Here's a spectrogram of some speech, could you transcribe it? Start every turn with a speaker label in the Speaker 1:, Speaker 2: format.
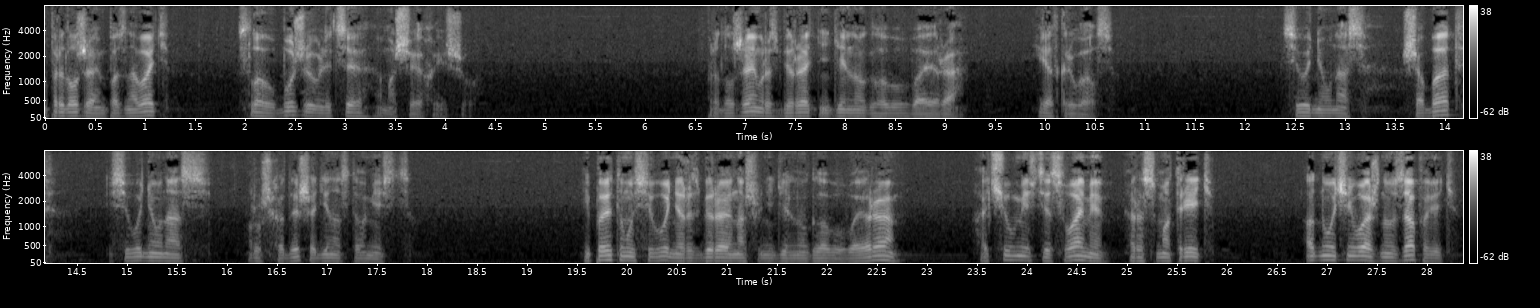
Speaker 1: Мы продолжаем познавать славу Божию в лице Амашеха Ишуа. Продолжаем разбирать недельную главу Вайра. И открывался. Сегодня у нас Шаббат, и сегодня у нас Рушхадеш 11 месяца. И поэтому сегодня, разбирая нашу недельную главу Вайра, хочу вместе с вами рассмотреть одну очень важную заповедь,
